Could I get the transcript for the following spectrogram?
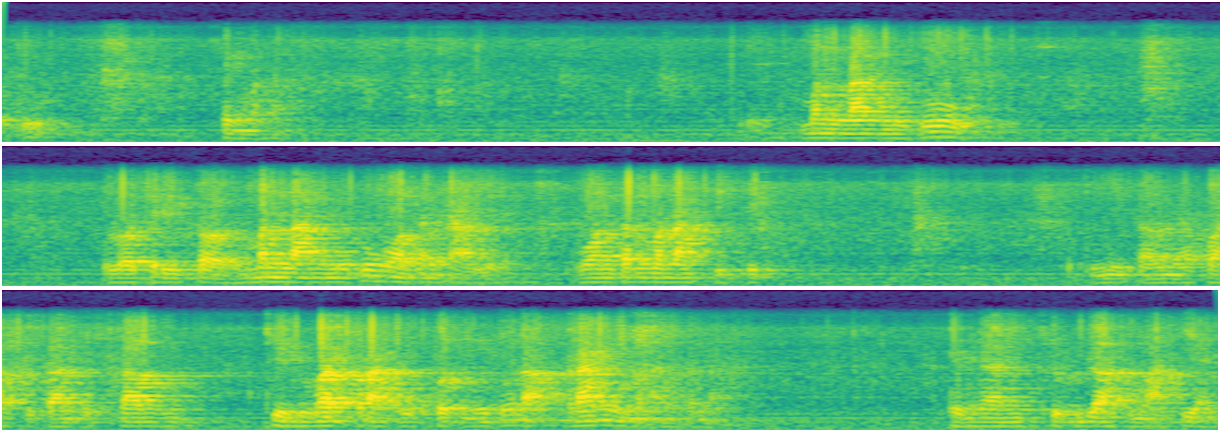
itu sing menang. Menang itu kalau cerita menang itu wonten kali wonten menang fisik jadi misalnya pasukan Islam di luar perang Uhud itu nak perang menang menang dengan jumlah kematian.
